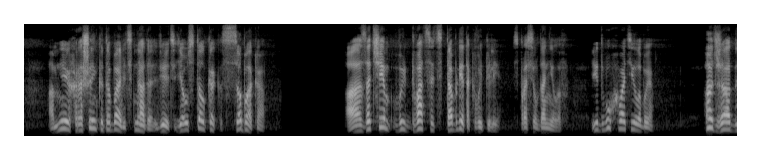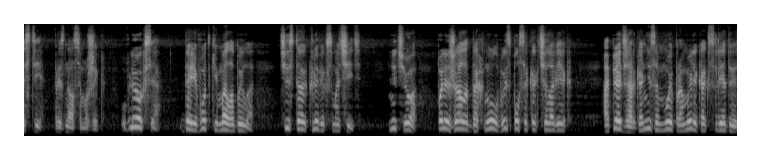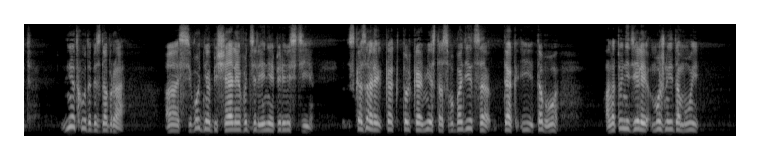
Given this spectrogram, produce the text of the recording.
а мне хорошенько добавить надо, ведь я устал как собака». «А зачем вы двадцать таблеток выпили?» — спросил Данилов. «И двух хватило бы». «От жадности», — признался мужик. «Увлекся. Да и водки мало было. Чисто клювик смочить. Ничего, полежал, отдохнул, выспался как человек. Опять же, организм мой промыли как следует. Нет худа без добра. А сегодня обещали в отделение перевести». Сказали, как только место освободится, так и того. А на той неделе можно и домой.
